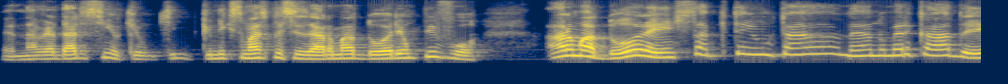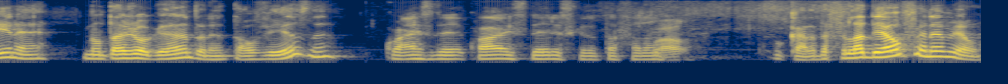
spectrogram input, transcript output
É, na verdade, sim, o que, o que o Knicks mais precisa é armador e um pivô. Armador, a gente sabe que tem um que tá né, no mercado aí, né? Não tá jogando, né? Talvez, né? Quais, de, quais deles que ele tá falando? Qual? O cara da Filadélfia, né, meu?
